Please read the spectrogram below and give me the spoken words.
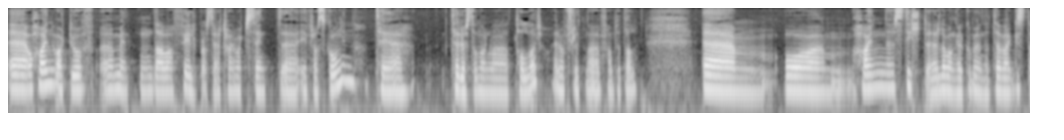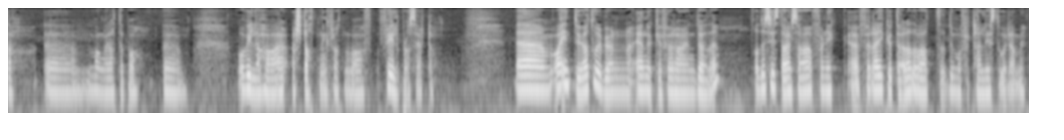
Uh, og han ble jo, mente han da var feilplassert. Han ble sendt fra Skogn til til Røstad når han var tolv år, eller på slutten av 50-tallet. Um, og um, han stilte Levanger kommune til veggs da, uh, mange år etterpå, uh, og ville ha erstatning for at han var feilplassert. da. Um, og Jeg intervjua Torbjørn en uke før han døde. Og det siste han sa uh, før jeg gikk ut der, det var at du må fortelle historien min.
